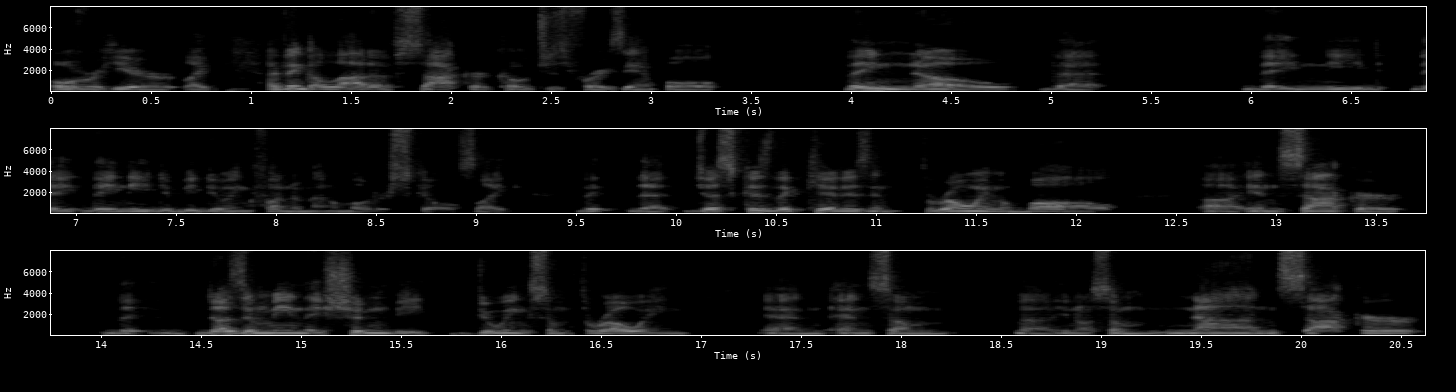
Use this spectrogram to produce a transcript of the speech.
over here. Like i think a lot of soccer coaches for example they know that they need they they need to be doing fundamental motor skills. Like the, that just because the kid isn't throwing a ball uh, in soccer that doesn't mean they shouldn't be doing some throwing and and some uh, you know some non-soccer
